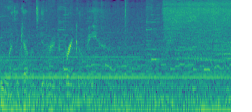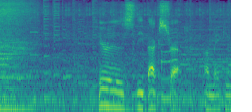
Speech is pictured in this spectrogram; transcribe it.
Ooh, I think that one's getting ready to break on me. Here is the back strap I'm making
